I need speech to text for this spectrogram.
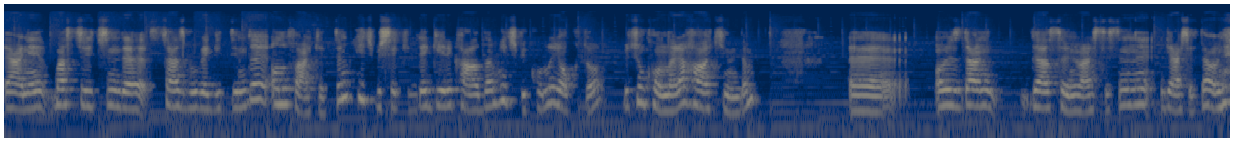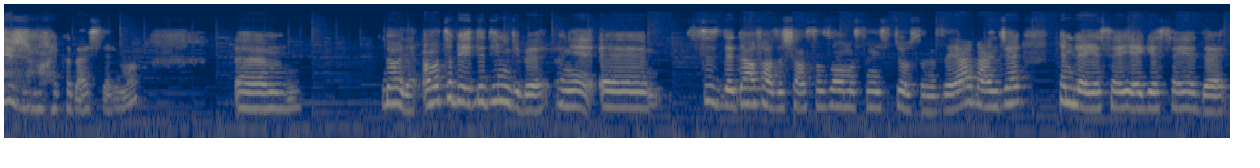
yani master için de Strasbourg'a gittiğimde onu fark ettim. Hiçbir şekilde geri kaldığım hiçbir konu yoktu. Bütün konulara hakimdim. E, o yüzden Galatasaray Üniversitesi'ni gerçekten öneririm arkadaşlarıma. Evet. Böyle ama tabii dediğim gibi hani e, siz de daha fazla şansınız olmasını istiyorsanız eğer bence hem LYS'ye, YGS'ye de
